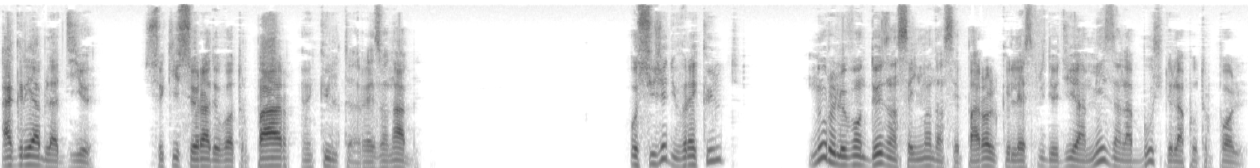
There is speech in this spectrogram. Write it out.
agréable à Dieu, ce qui sera de votre part un culte raisonnable. Au sujet du vrai culte, nous relevons deux enseignements dans ces paroles que l'Esprit de Dieu a mises dans la bouche de l'apôtre Paul.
